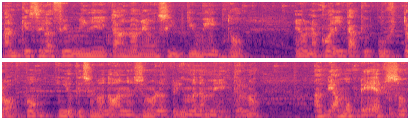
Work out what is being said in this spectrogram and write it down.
anche se la femminilità non è un sentimento, è una qualità che purtroppo, io che sono donna sono la prima ad ammetterlo, abbiamo perso.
